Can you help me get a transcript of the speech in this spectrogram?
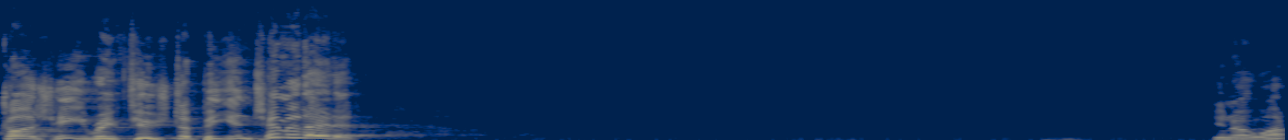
Because he refused to be intimidated. You know what?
